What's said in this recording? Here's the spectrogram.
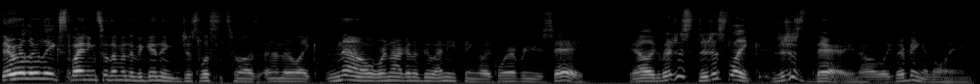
they were literally explaining to them in the beginning, just listen to us, and then they're like, no, we're not gonna do anything like whatever you say. You know, like they're just they're just like they're just there. You know, like they're being annoying.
